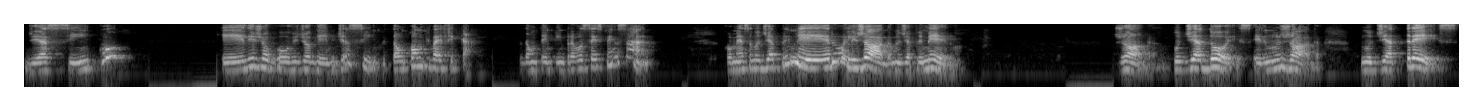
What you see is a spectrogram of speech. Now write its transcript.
Dia 5, ele jogou videogame dia 5. Então, como que vai ficar? Vou dar um tempinho para vocês pensarem. Começa no dia primeiro, ele joga no dia primeiro? Joga. No dia dois, ele não joga. No dia três.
